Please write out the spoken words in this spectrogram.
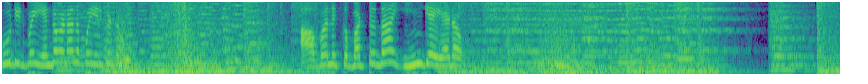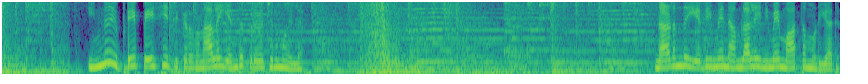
கூட்டிட்டு போய் எங்க வேணாலும் போய் இருக்கட்டும். அவனுக்கு மட்டும்தான் இங்க இடம். இன்னும் இப்படியே பேசிட்டு இருக்கிறதுனால எந்த பிரயோஜனமும் இல்லை. நடந்த எதையுமே நம்மளால இனிமே மாத்த முடியாது.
